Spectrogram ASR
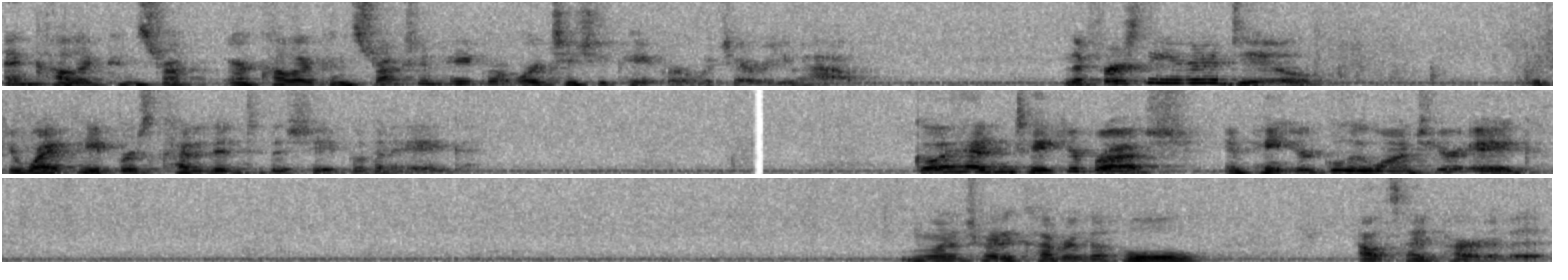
and colored, construct, or colored construction paper or tissue paper, whichever you have. And the first thing you're going to do with your white paper is cut it into the shape of an egg. Go ahead and take your brush and paint your glue onto your egg You want to try to cover the whole outside part of it.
